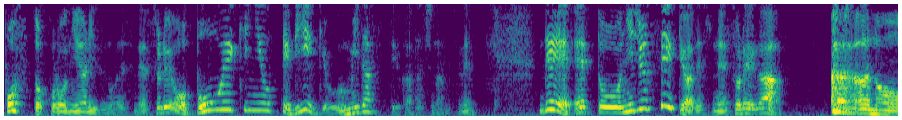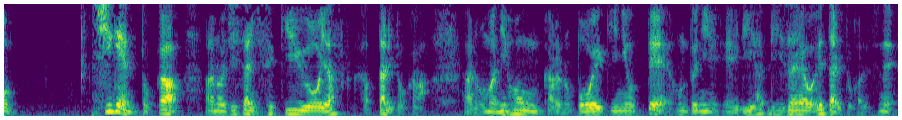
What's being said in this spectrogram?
ポストコロニアリズムですね、それを貿易によって利益を生み出すっていう形なんですね。で、えっと、20世紀はですね、それが、あの、資源とか、あの、実際に石油を安く買ったりとか、あの、まあ、日本からの貿易によって、本当に、え利、利ザヤを得たりとかですね、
